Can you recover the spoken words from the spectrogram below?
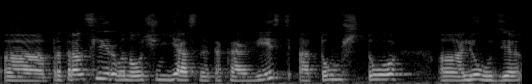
протранслирована очень ясная такая весть о том, что люди,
